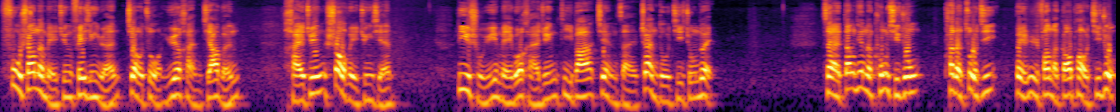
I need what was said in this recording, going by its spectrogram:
负伤的美军飞行员叫做约翰·加文，海军少尉军衔，隶属于美国海军第八舰载战斗机中队。在当天的空袭中，他的座机被日方的高炮击中，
